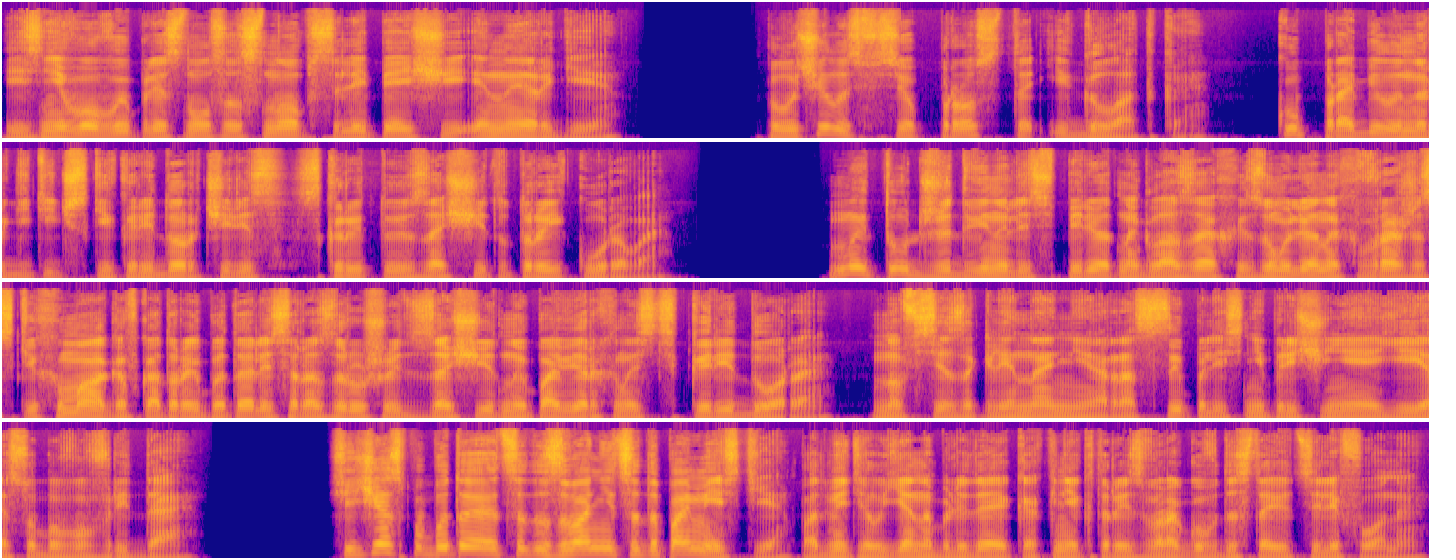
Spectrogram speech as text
Из него выплеснулся сноп слепящей энергии. Получилось все просто и гладко. Куб пробил энергетический коридор через скрытую защиту Троекурова. Мы тут же двинулись вперед на глазах изумленных вражеских магов, которые пытались разрушить защитную поверхность коридора, но все заклинания рассыпались, не причиняя ей особого вреда. «Сейчас попытаются дозвониться до поместья», — подметил я, наблюдая, как некоторые из врагов достают телефоны.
